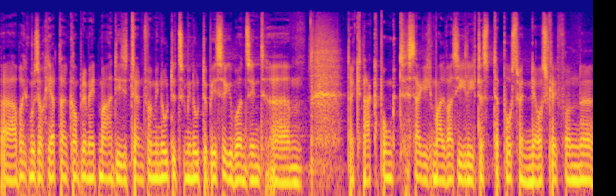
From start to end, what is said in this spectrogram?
Äh, aber ich muss auch Hertha ein Kompliment machen, die dann von Minute zu Minute besser geworden sind. Ähm, der Knackpunkt, sage ich mal, war sicherlich das, der postwendende Ausgleich von äh,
